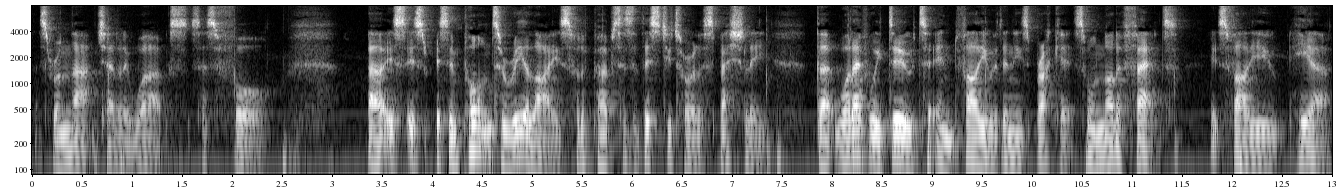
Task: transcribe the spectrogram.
Let's run that, check that it works. It says 4. Uh, it's, it's, it's important to realize, for the purposes of this tutorial especially, that whatever we do to int value within these brackets will not affect its value here.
